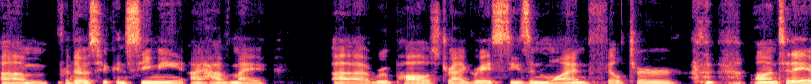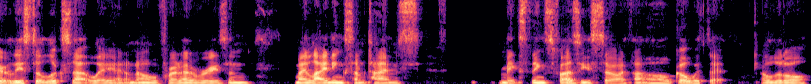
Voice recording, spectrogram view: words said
Um, for those who can see me, I have my uh, RuPaul's Drag Race season one filter on today, or at least it looks that way. I don't know for whatever reason. My lighting sometimes makes things fuzzy, so I thought, oh, I'll go with it a little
